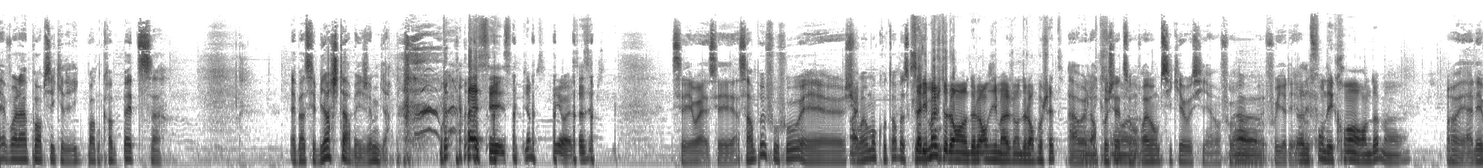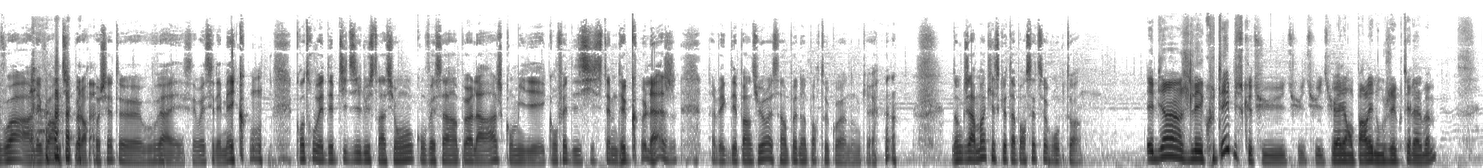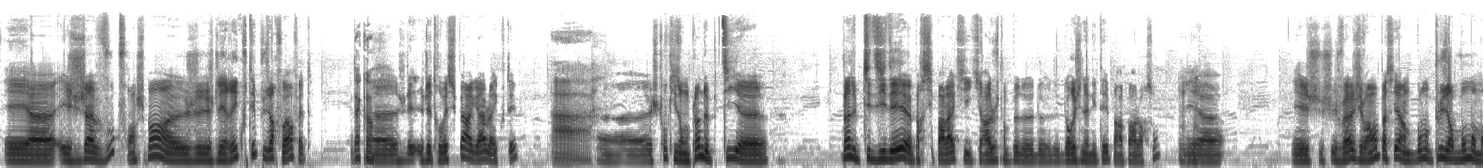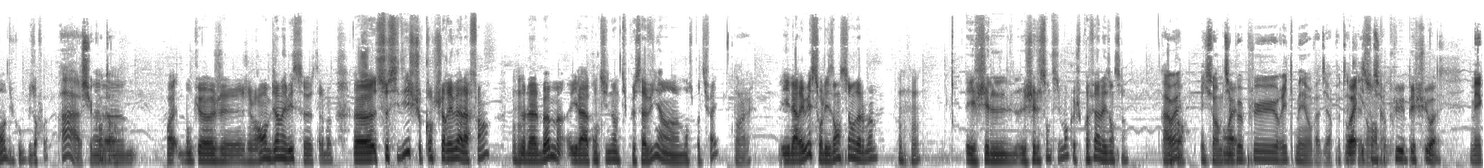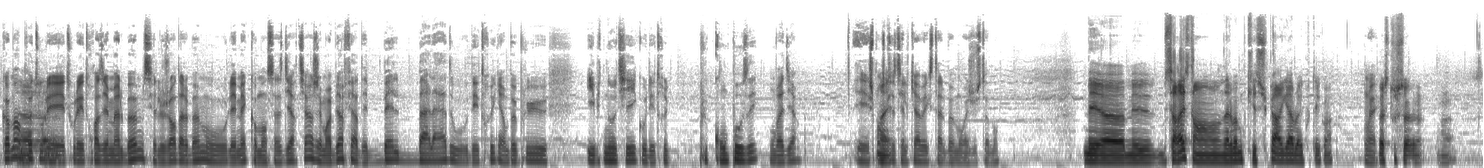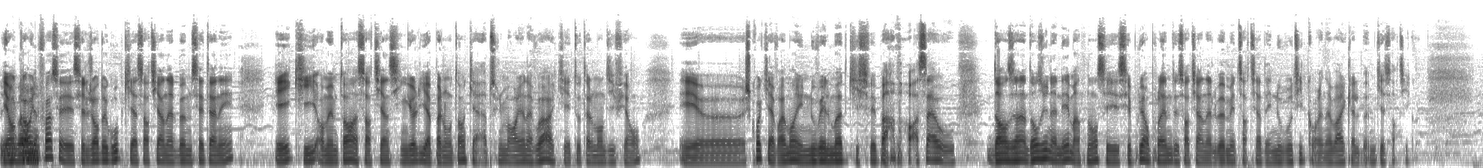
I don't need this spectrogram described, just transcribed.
Et voilà pour Psychedelic Porn Crumpets. Eh ben c'est bien starbé, j'aime bien. Ouais, c'est bien. psyché, Ouais, ça, c'est- C'est ouais, c'est un peu foufou et euh, je suis Ouais. vraiment content parce que c'est à l'image de, leur, de leurs images, hein, de leurs pochettes. Ah ouais, leurs pochettes sont, sont, euh, vraiment psychées aussi. Hein. Faut, Ah faut y aller. Il y a des fonds d'écran en random. Ouais, allez voir, allez voir un petit peu leurs pochettes, euh, vous verrez. C'est ouais, c'est des mecs qui ont, qui ont trouvé des petites illustrations, qui ont fait ça un peu à l'arrache, qui ont mis des, qui ont fait des systèmes de collage avec des peintures et c'est un peu n'importe quoi. Donc, euh, donc Germain, qu'est-ce que t'as pensé de ce groupe, toi? Eh bien, je l'ai écouté puisque tu, tu, tu, tu allais en parler, donc j'ai écouté l'album. Et, euh, et j'avoue que franchement, je, je l'ai réécouté plusieurs fois en fait. D'accord. Je l'ai trouvé super agréable à écouter. Ah. Euh, je trouve qu'ils ont plein de petits, euh, plein de petites idées euh, par-ci par-là qui, qui rajoutent un peu de- de- de- d'originalité par rapport à leur son. Mhm. Et, euh, et je, je- voilà, j'ai vraiment passé un bon, plusieurs bons moments du coup, plusieurs fois. Ah, je suis content. Euh, ouais, donc euh, j'ai vraiment bien aimé ce, cet album. Ceci dit, je- quand je suis arrivé à la fin de Mhm. l'album, il a continué un petit peu sa vie, hein, mon Spotify. Ouais. Et il est arrivé sur les anciens albums. Mhm. Et j'ai le sentiment que je préfère les anciens. Ah ouais Encore. Ils sont un petit Ouais. peu plus rythmés, on va dire, peut-être. Ouais, ils sont un peu plus péchus, ouais. Mais comme un Euh, peu tous les, tous les troisièmes albums, c'est le genre d'album où les mecs commencent à se dire tiens, j'aimerais bien faire des belles balades ou des trucs un peu plus hypnotiques ou des trucs plus composés, on va dire. Et je pense Ouais. que c'est le cas avec cet album, ouais, justement. Mais, euh, mais ça reste un album qui est super agréable à écouter, quoi. Ouais. Il passe tout seul. Voilà. Et encore une bien. fois, c'est c'est le genre de groupe qui a sorti un album cette année et qui, en même temps, a sorti un single il y a pas longtemps qui a absolument rien à voir et qui est totalement différent. Et euh, je crois qu'il y a vraiment une nouvelle mode qui se fait par rapport à ça où dans, un, dans une année maintenant, c'est plus un problème de sortir un album et de sortir des nouveaux titres qui n'ont rien à voir avec l'album qui est sorti. Quoi.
